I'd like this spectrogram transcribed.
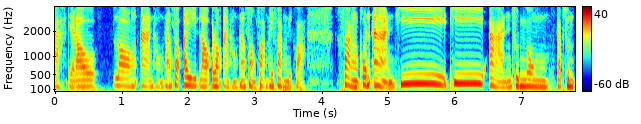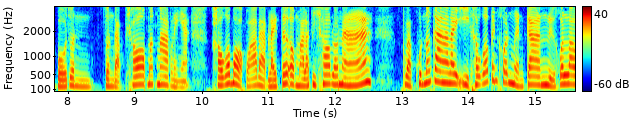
อะเดี๋ยวเราลองอ่านของทั้งสองเอเราลองอ่านของทั้งสองฝั่งให้ฟังดีกว่า ฝั่งคนอ่านที่ที่อ่านชุนงงกับชุนโป๊จนจนแบบชอบมากๆอะไรเงี้ยเขาก็บอกว่าแบบ writer ออกมารับผิดชอบแล้วนะ แบบคุณต้องการอะไรอีกเขาก็เป็นคนเหมือนกัน หรือคนเรา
